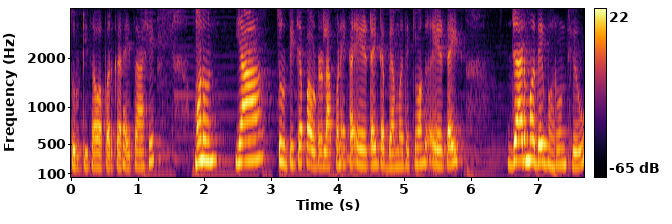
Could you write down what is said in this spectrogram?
तुरटीचा वापर करायचा आहे. म्हणून या तुरटीच्या पावडरला आपण एका एअरटाईट डब्यामध्ये किंवा एअरटाईट जारमध्ये भरून ठेवू.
